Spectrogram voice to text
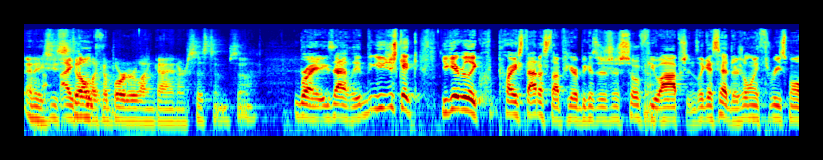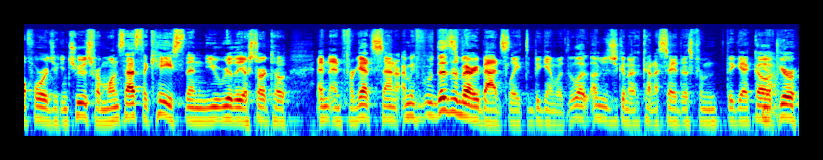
and he's I still like a borderline guy in our system. So Right, exactly. You just get you get really priced out of stuff here because there's just so few options. Like I said, there's only three small forwards you can choose from. Once that's the case, then you really start to and, and forget center. I mean, this is a very bad slate to begin with. I'm just going to kind of say this from the get go. Yeah. If you're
